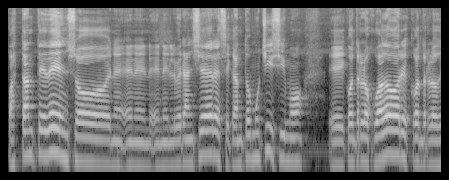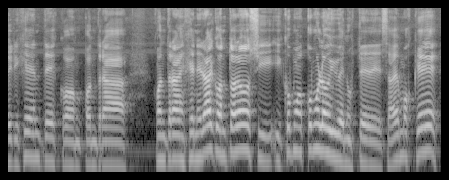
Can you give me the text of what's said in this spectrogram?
bastante denso en, el Beranger, se cantó muchísimo eh, contra los jugadores, contra los dirigentes, con, contra contra en general con todos y, y cómo, cómo, lo viven ustedes. Sabemos que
